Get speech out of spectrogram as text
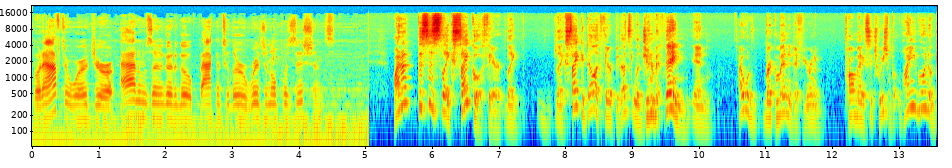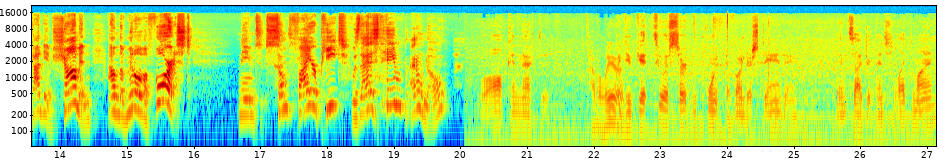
but afterwards your atoms are going to go back into their original positions. Why not? This is like psychotherapy, like like psychedelic therapy. That's a legitimate thing, and I would recommend it if you're in a problematic situation. But why are you going to a goddamn shaman out in the middle of a forest named some Fire Pete? Was that his name? I don't know. We're all connected. I believe When it. you get to a certain point of understanding inside your intellect mind,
